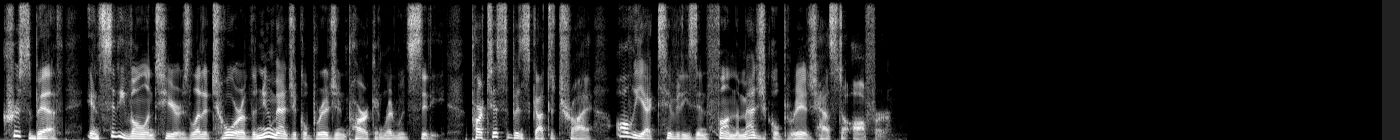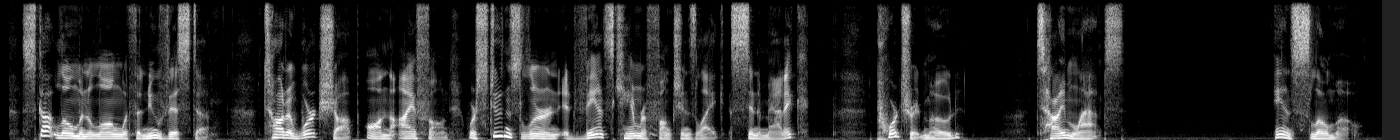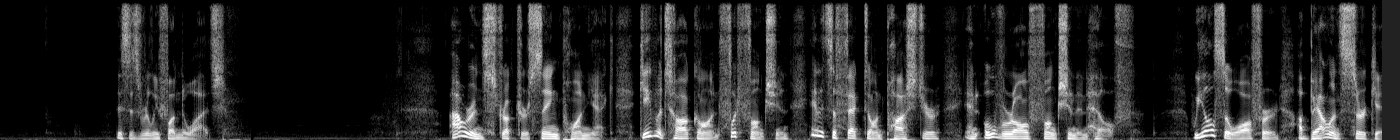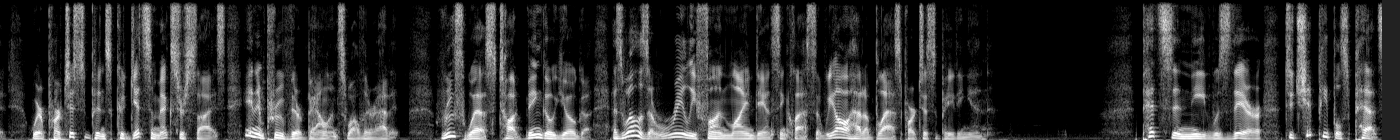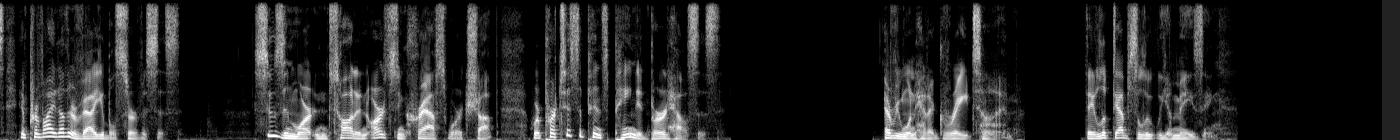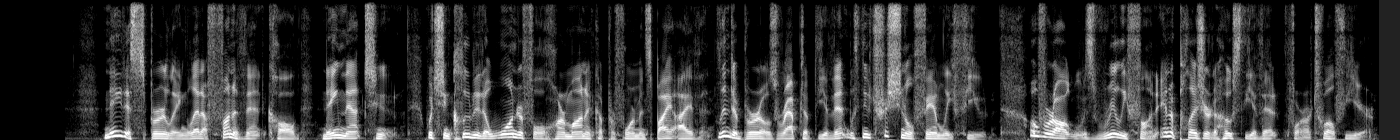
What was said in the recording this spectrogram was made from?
Chris Beth and city volunteers led a tour of the new Magical Bridge and Park in Redwood City. Participants got to try all the activities and fun the Magical Bridge has to offer. Scott Lohman, along with the New Vista, taught a workshop on the iPhone where students learn advanced camera functions like cinematic, portrait mode, time lapse, and slow mo. This is really fun to watch. Our instructor, Sang Ponyak, gave a talk on foot function and its effect on posture and overall function and health. We also offered a balance circuit where participants could get some exercise and improve their balance while they're at it. Ruth West taught bingo yoga as well as a really fun line dancing class that we all had a blast participating in. Pets in Need was there to chip people's pets and provide other valuable services. Susan Martin taught an arts and crafts workshop where participants painted birdhouses. Everyone had a great time. They looked absolutely amazing. Nada Sperling led a fun event called Name That Tune, which included a wonderful harmonica performance by Ivan. Linda Burrows wrapped up the event with Nutritional Family Feud. Overall, it was really fun and a pleasure to host the event for our 12th year.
